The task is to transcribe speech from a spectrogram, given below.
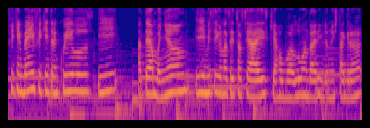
Fiquem bem, fiquem tranquilos e até amanhã. E me sigam nas redes sociais, que é arroba Luandarilha no Instagram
